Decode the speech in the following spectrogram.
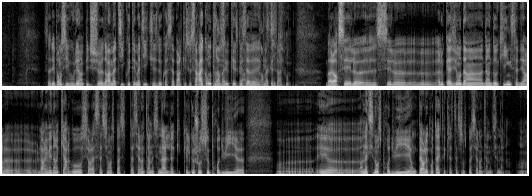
Ça dépend si vous voulez un pitch dramatique ou thématique. De quoi ça parle? Qu'est-ce que ça raconte c'est- Qu'est-ce que ça, qu'est-ce que ça raconte? Bah alors c'est le c'est le à l'occasion d'un d'un docking, c'est-à-dire le- l'arrivée d'un cargo sur la station spa- spatiale internationale. Quelque chose se produit euh, euh, et euh, un accident se produit et on perd le contact avec la station spatiale internationale. Voilà.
